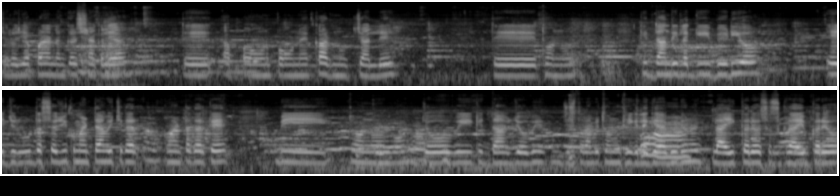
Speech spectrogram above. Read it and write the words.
ਚਲੋ ਜੀ ਆਪਾਂ ਨੇ ਲੰਗਰ ਛਕ ਲਿਆ ਤੇ ਆਪਾਂ ਹੁਣ ਪਾਉਣੇ ਘਰ ਨੂੰ ਚਾਲੇ ਤੇ ਤੁਹਾਨੂੰ ਕਿੱਦਾਂ ਦੀ ਲੱਗੀ ਵੀਡੀਓ, ਇਹ ਜਰੂਰ ਦੱਸਿਓ ਜੀ ਕਮੈਂਟਾਂ ਵਿੱਚ ਕਰ, ਕਮੈਂਟ ਕਰਕੇ ਵੀ ਤੁਹਾਨੂੰ ਜੋ ਵੀ ਕਿੱਦਾਂ, ਜੋ ਵੀ ਜਿਸ ਤਰ੍ਹਾਂ ਵੀ ਤੁਹਾਨੂੰ ਠੀਕ ਲੱਗਿਆ ਵੀਡੀਓ ਨੂੰ ਲਾਈਕ ਕਰਿਓ ਸਬਸਕ੍ਰਾਈਬ ਕਰਿਓ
